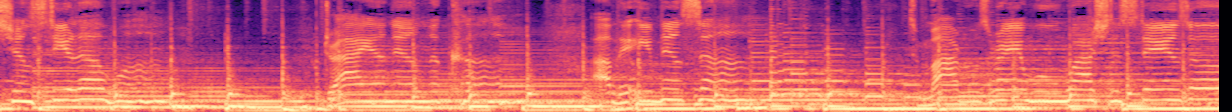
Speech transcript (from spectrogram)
Impressions still a one, drying in the color of the evening sun. Tomorrow's rain will wash the stains away,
